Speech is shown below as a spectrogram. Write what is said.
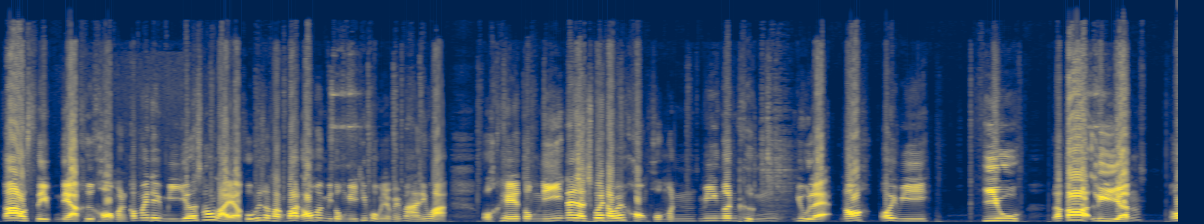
690 เนี่ย คือของมันก็ไม่ได้มีเยอะเท่าไหร่อะคุณผู้ชมทางบ้านอ๋อมันมีตรงนี้ที่ผมยังไม่มานี่หว่า โอเค ตรงนี้น่าจะช่วยทำให้ของผมมันมีเงินถึงอยู่แหละเนาะโอ้ยมีฮิวแล้วก็เหรียญโอ้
